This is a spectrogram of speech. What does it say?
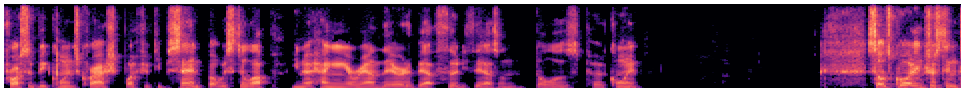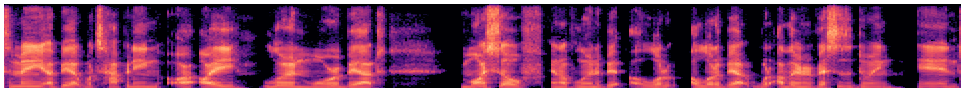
price of Bitcoin's crashed by 50%, but we're still up, you know, hanging around there at about $30,000 per coin. So it's quite interesting to me about what's happening. I, I learn more about myself and I've learned a bit a lot a lot about what other investors are doing and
